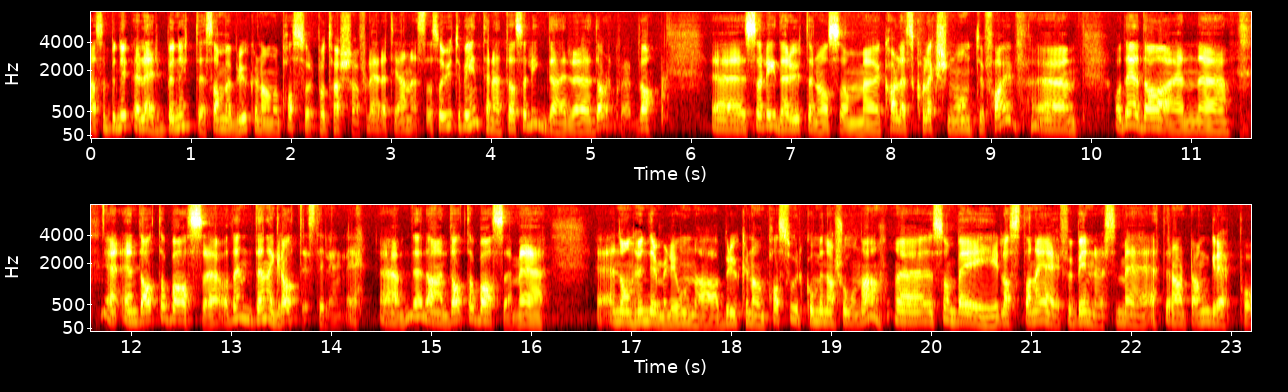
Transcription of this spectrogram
altså benytte, eller benytte samme brukernavn og passord på tvers av flere tjenester. Så ute på internett altså, ligger der eh, dark da. Eh, så ligger der ute noe som kalles Collection 1 to 5. Og det er da en, en database, og den, den, er gratis tilgjengelig. Det er da en database med Eh, noen hundre millioner brukernavn passordkombinasjoner eh, som ble lasta ned i forbindelse med et eller annet angrep på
